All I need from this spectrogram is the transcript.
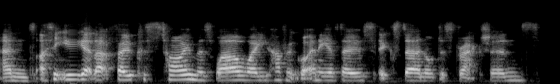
And I think you get that focus time as well, where you haven't got any of those external distractions.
